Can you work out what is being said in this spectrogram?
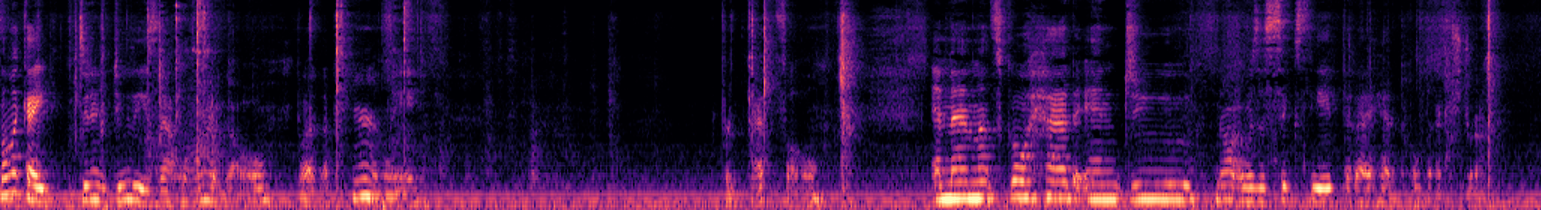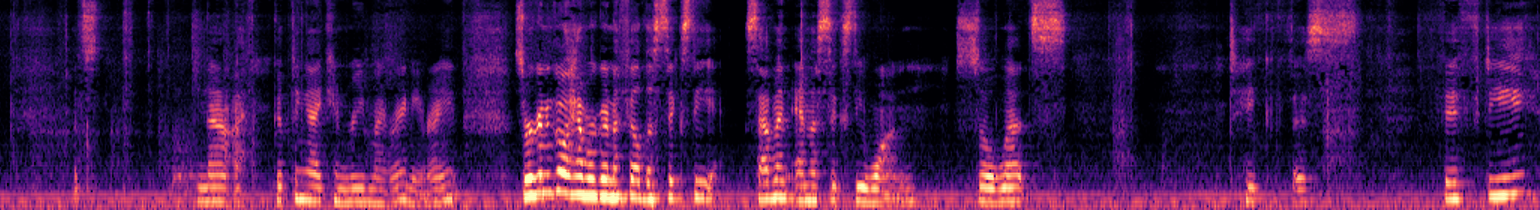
It's not like I didn't do these that long ago, but apparently forgetful. And then let's go ahead and do, no, it was a 68 that I had pulled extra. That's now, good thing I can read my writing, right? So we're gonna go ahead, we're gonna fill the 67 and the 61. So let's take this 50,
